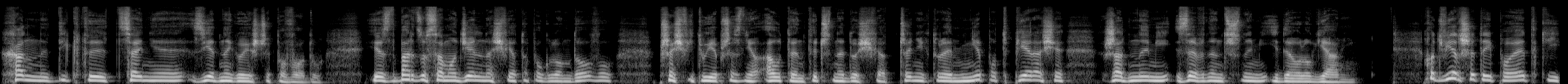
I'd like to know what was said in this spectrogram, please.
Hanny Dikty cenię z jednego jeszcze powodu. Jest bardzo samodzielna światopoglądowo, prześwituje przez nią autentyczne doświadczenie, które nie podpiera się żadnymi zewnętrznymi ideologiami. Choć wiersze tej poetki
